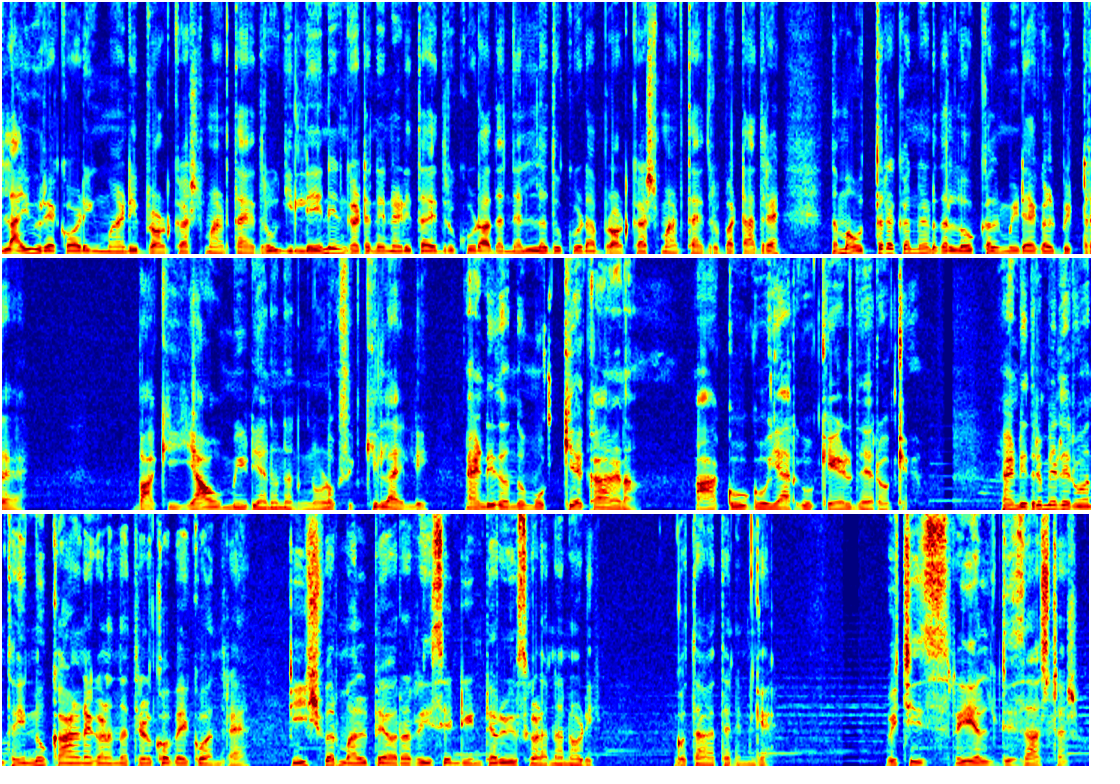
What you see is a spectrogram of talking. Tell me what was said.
ಲೈವ್ ರೆಕಾರ್ಡಿಂಗ್ ಮಾಡಿ ಬ್ರಾಡ್ಕಾಸ್ಟ್ ಮಾಡ್ತಾ ಮಾಡ್ತಾಯಿದ್ರು ಇಲ್ಲೇನೇನು ಘಟನೆ ನಡೀತಾ ಇದ್ರು ಕೂಡ ಅದನ್ನೆಲ್ಲದೂ ಕೂಡ ಬ್ರಾಡ್ಕಾಸ್ಟ್ ಮಾಡ್ತಾ ಇದ್ರು. ಬಟ್ ಆದರೆ ನಮ್ಮ ಉತ್ತರ ಕನ್ನಡದ ಲೋಕಲ್ ಮೀಡಿಯಾಗಳು ಬಿಟ್ಟರೆ ಬಾಕಿ ಯಾವ ಮೀಡಿಯಾನೂ ನನಗೆ ನೋಡೋಕೆ ಸಿಕ್ಕಿಲ್ಲ ಇಲ್ಲಿ. ಆ್ಯಂಡ್ ಇದೊಂದು ಮುಖ್ಯ ಕಾರಣ. ಆ ಕೂಗು ಯಾರಿಗೂ ಕೇಳದೆ ಇರೋಕೆ. ಆ್ಯಂಡ್ ಇದ್ರ ಮೇಲಿರುವಂಥ ಇನ್ನೂ ಕಾರಣಗಳನ್ನು ತಿಳ್ಕೊಬೇಕು ಅಂದರೆ ಈಶ್ವರ್ ಮಲ್ಪೆ ಅವರ ರೀಸೆಂಟ್ ಇಂಟರ್ವ್ಯೂಸ್ಗಳನ್ನು ನೋಡಿ ಗೊತ್ತಾಗತ್ತೆ ನಿಮಗೆ. ವಿಚ್ ಈಸ್ ರಿಯಲ್ ಡಿಸಾಸ್ಟರ್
